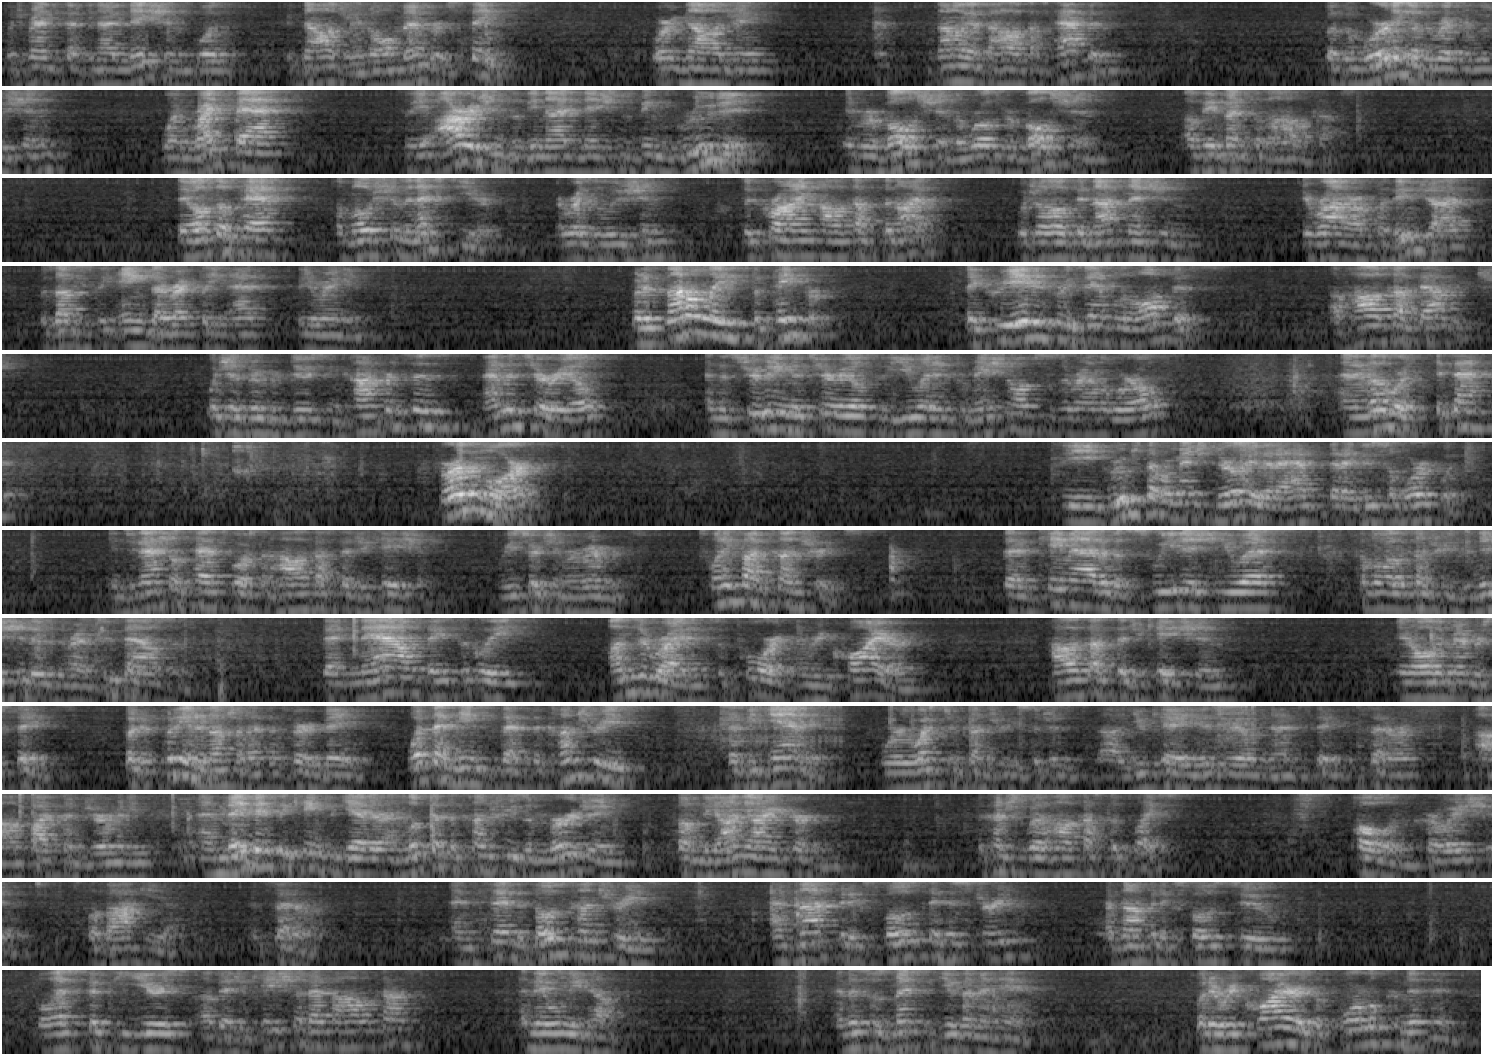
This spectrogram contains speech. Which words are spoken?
which meant that the United Nations was acknowledging, and all member states were acknowledging not only that the Holocaust happened, but the wording of the resolution went right back to the origins of the United Nations being rooted in revulsion, the world's revulsion of the events of the Holocaust. They also passed a motion the next year, a resolution decrying Holocaust denial, which although it did not mention Iran or Ahmadinejad, was obviously aimed directly at the Iranians. But it's not only the paper. They created, for example, an office of Holocaust outreach, which has been producing conferences and material and distributing material to the UN information offices around the world. And in other words, it's active. Furthermore, the groups that were mentioned earlier that I have that I do some work with, International Task Force on Holocaust Education, Research and Remembrance, 25 countries that came out of a Swedish, U.S., a couple of other countries initiative around 2000 that now basically underwrite and support and require Holocaust education in all the member states. But putting it in a nutshell, that, that's very vague. What that means is that the countries that began it were Western countries such as uh, UK, Israel, United States, etc., uh, five Germany, and they basically came together and looked at the countries emerging from the on the Iron Curtain, the countries where the Holocaust took place, Poland, Croatia, Slovakia, etc., and said that those countries have not been exposed to history, have not been exposed to the last 50 years of education about the Holocaust, and they will need help. And this was meant to give them a hand. But it requires a formal commitment.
